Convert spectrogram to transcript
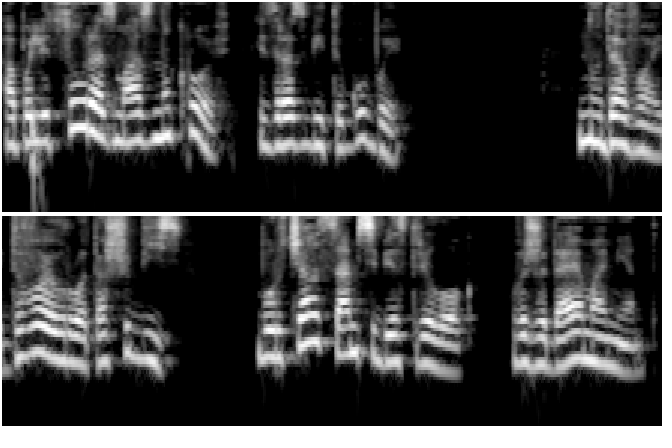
а по лицу размазана кровь из разбитой губы. «Ну давай, давай, урод, ошибись!» – бурчал сам себе стрелок, выжидая момент.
